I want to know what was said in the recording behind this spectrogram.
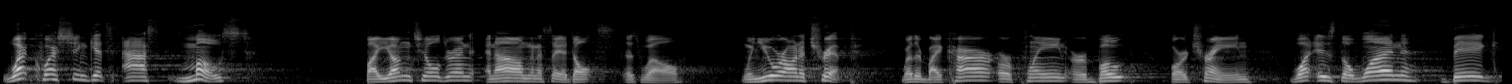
What question gets asked most by young children, and now I'm going to say adults as well, when you are on a trip, whether by car or plane or boat or train, what is the one big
